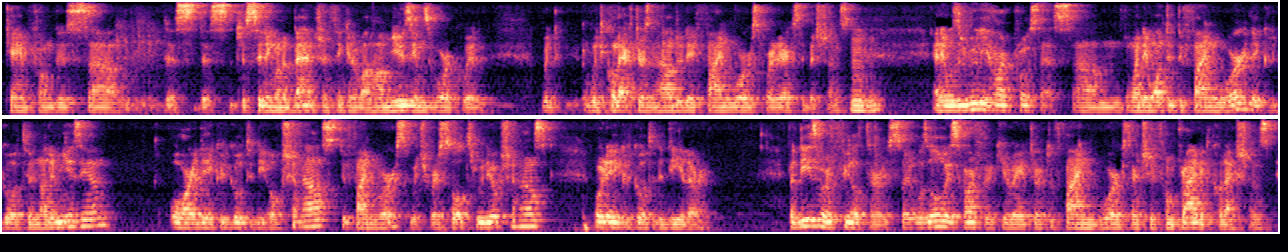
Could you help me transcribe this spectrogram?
came from this um, this this just sitting on a bench and thinking about how museums work with with with collectors and how do they find works for their exhibitions. Mm-hmm. And it was a really hard process. Um, when they wanted to find work, they could go to another museum, or they could go to the auction house to find works which were sold through the auction house, or they could go to the dealer. But these were filters, so it was always hard for a curator to find works actually from private collections.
